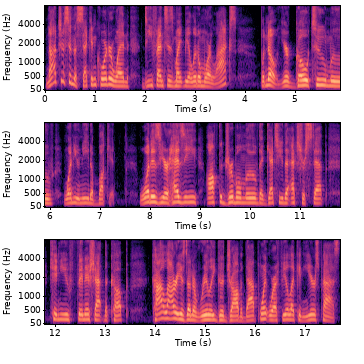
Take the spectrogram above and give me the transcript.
not just in the second quarter when defenses might be a little more lax, but no, your go to move when you need a bucket. What is your hezzy off the dribble move that gets you the extra step? Can you finish at the cup? Kyle Lowry has done a really good job at that point where I feel like in years past,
